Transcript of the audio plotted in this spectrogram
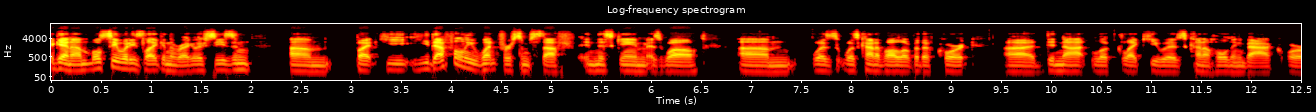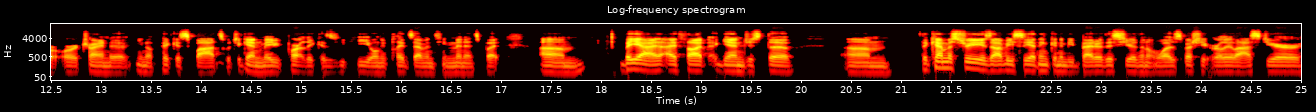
again, um, we'll see what he's like in the regular season. Um, but he he definitely went for some stuff in this game as well um, was was kind of all over the court. Uh, did not look like he was kind of holding back or or trying to you know pick his spots, which again maybe partly because he only played 17 minutes, but um, but yeah, I, I, thought again just the um, the chemistry is obviously I think going to be better this year than it was, especially early last year,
